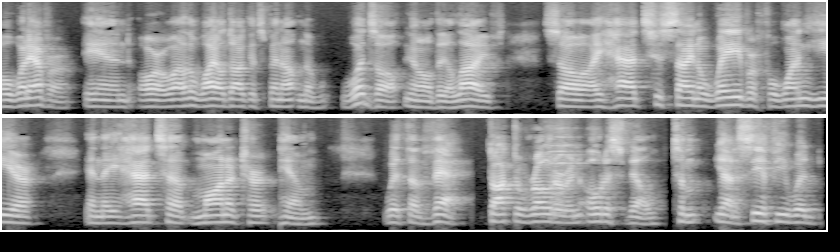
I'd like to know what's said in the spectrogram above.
or whatever, and or other wild dog that's been out in the woods all you know their lives. So I had to sign a waiver for one year, and they had to monitor him with a vet, Dr. Roeder in Otisville, to yeah to see if he would,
